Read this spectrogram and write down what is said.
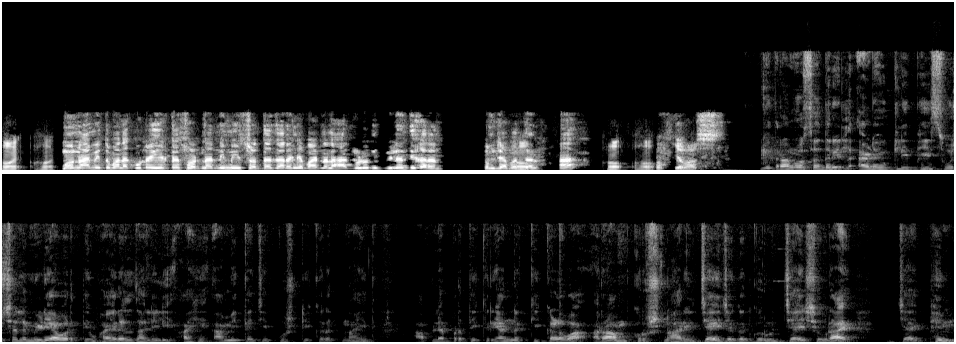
होय होय. म्हणून आम्ही तुम्हाला कुठे एकटं सोडणार नाही. मी स्वतः जारंगे पाटलाला हात जोडून विनंती करेन तुमच्याबद्दल. हा? हो हो. ओके बस. मित्रांनो सदरील ऑडिओ क्लिप ही सोशल मीडियावरती व्हायरल झालेली आहे. आम्ही त्याची पुष्टी करत नाहीत. आपल्या प्रतिक्रिया नक्की कळवा. रामकृष्ण हरी. जय जगद्गुरू. जय शिवराय. जय भीम.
